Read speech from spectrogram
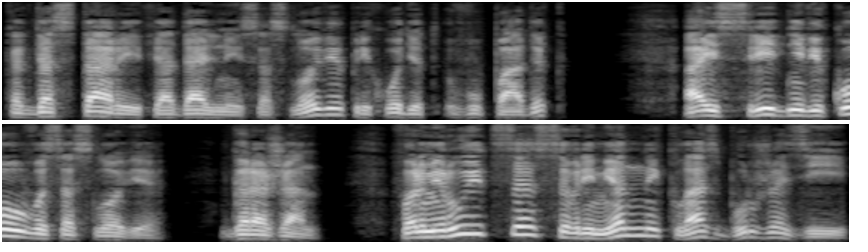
когда старые феодальные сословия приходят в упадок, а из средневекового сословия, горожан, формируется современный класс буржуазии,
